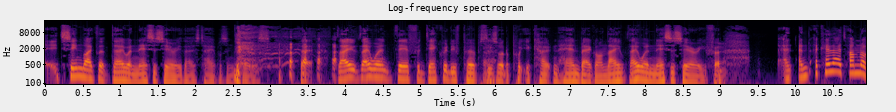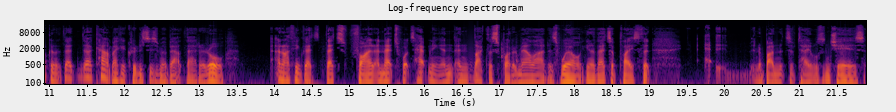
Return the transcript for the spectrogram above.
It seemed like that they were necessary. Those tables and chairs. that they they weren't there for decorative purposes or to put your coat and handbag on. They they were necessary for. Yeah. And and okay, that's I'm not going to. I can't make a criticism about that at all. and I think that's that's fine, and that's what's happening, and, and like the spotted mallard as well. You know, that's a place that uh, an abundance of tables and chairs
